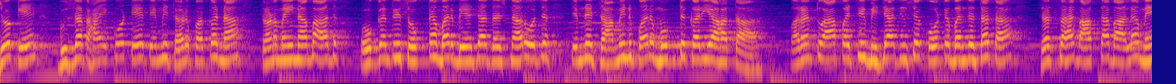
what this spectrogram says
જો કે ગુજરાત હાઈકોર્ટે તેમની ધરપકડના ત્રણ મહિના બાદ ઓગણત્રીસ ઓક્ટોબર બે હજાર દસના રોજ તેમને જામીન પર મુક્ત કર્યા હતા. પરંતુ આ પછી બીજા દિવસે કોર્ટ બંધ થતાં જજ સાહેબ આફતાબ આલમે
